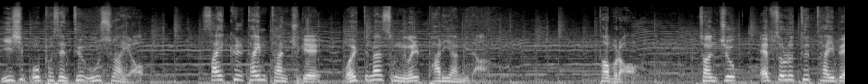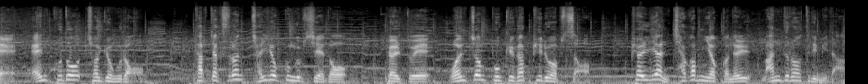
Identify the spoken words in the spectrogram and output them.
25% 우수하여 사이클 타임 단축에 월등한 성능을 발휘합니다. 더불어 전축 앱솔루트 타입의 엔코더 적용으로 갑작스런 전력 공급 시에도 별도의 원점 복귀가 필요 없어 편리한 작업 여건을 만들어 드립니다.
